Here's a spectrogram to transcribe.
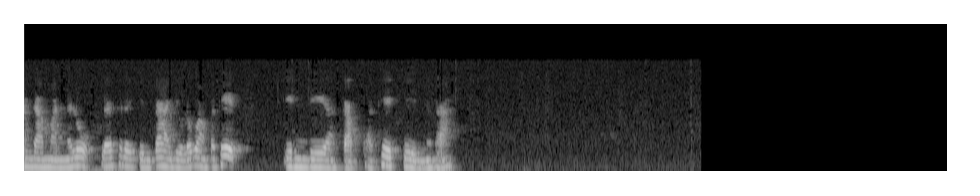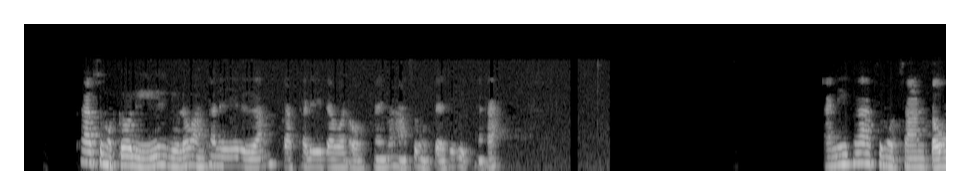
ันดามันนะลูกและทะเลจีนใต้อยู่ระหว่างประเทศอินเดียกับประเทศจีนนะคะคาบสมุทรเกาหลีอยู่ระหว่างทะเลเหลืองกับทะเลตะวันออกในมหาสมุทรแปซิฟิกนะคะ อันนี้คาบสมุทรซานตง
